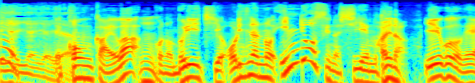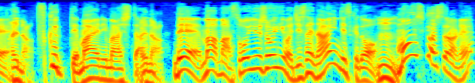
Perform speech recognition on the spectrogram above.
高だいやいやいや。いやいやで今回はうん。このブリーチオリジナルの飲料水の CM とはいうことで作ってまいりました。でまあまあそういう商品は実際ないんですけどうん。もしかしたらね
